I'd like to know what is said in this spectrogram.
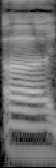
Uh,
